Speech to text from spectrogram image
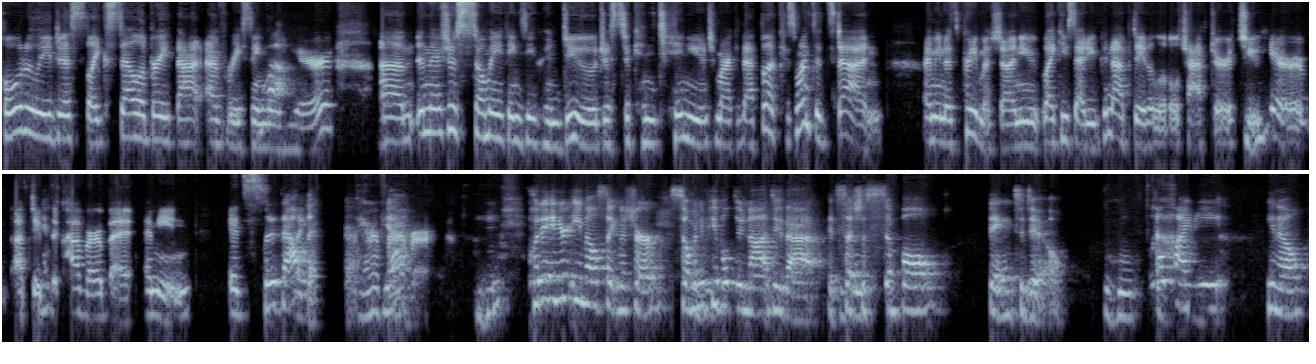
totally just like celebrate that every single yeah. year. Um, and there's just so many things you can do just to continue to market that book because once it's done, I mean, it's pretty much done. You, like you said, you can update a little chapter to mm-hmm. here, update yeah. the cover, but I mean, it's, but it's out like, there. there forever. Yeah. Mm-hmm. Put it in your email signature. So many mm-hmm. people do not do that. It's mm-hmm. such a simple thing to do. Mm-hmm. Little tiny, you know,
